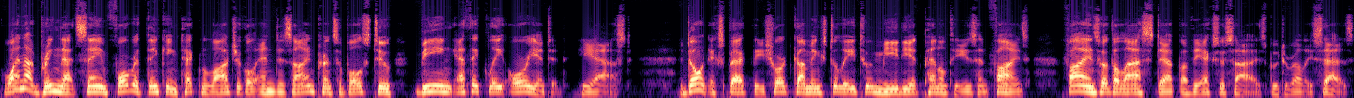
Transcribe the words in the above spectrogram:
why not bring that same forward thinking technological and design principles to being ethically oriented? He asked. Don't expect the shortcomings to lead to immediate penalties and fines. Fines are the last step of the exercise, Buttarelli says.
